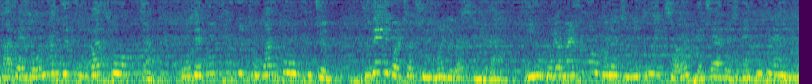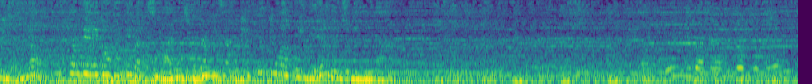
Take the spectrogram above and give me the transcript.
4세손 한주총관 소옥자, 5세손 청주총관 소옥후준, 두 대에 걸쳐 주행을 이뤘습니다. 이후 고려말 상호군을 지닌 배재하 교진의 후수령 등이 있으며 현대에도 각계각층 많은 전형인사들이 활동하고 있는 문중입니다. 네,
